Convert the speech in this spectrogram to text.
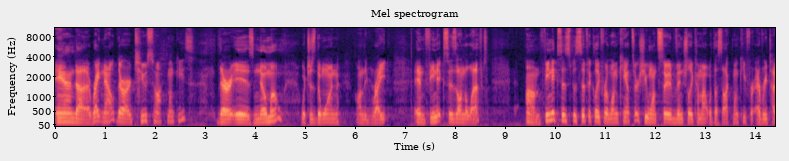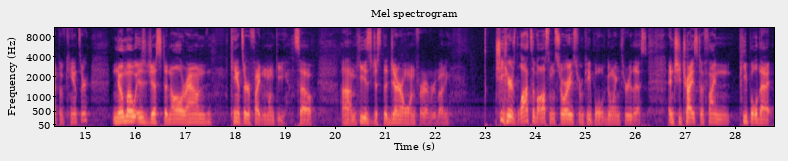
And uh, right now, there are two sock monkeys. There is Nomo, which is the one on the right, and Phoenix is on the left. Um, Phoenix is specifically for lung cancer. She wants to eventually come out with a sock monkey for every type of cancer. Nomo is just an all-around cancer fighting monkey. So um, he's just the general one for everybody. She hears lots of awesome stories from people going through this, and she tries to find people that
